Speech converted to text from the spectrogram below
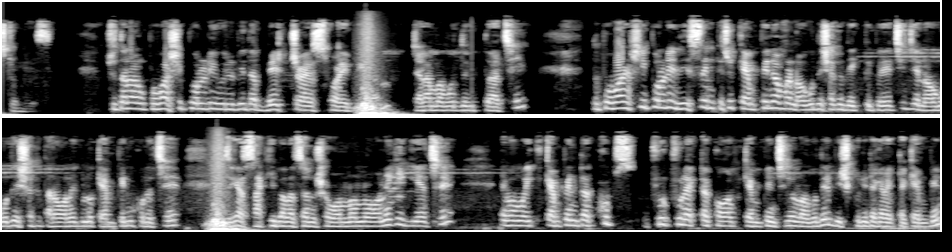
স্টোরিজ সুতরাং Probashi Palli will be the best choice for everyone যারা আমরা মধ্যবিত্ত আছি। তো প্রবাসী পল্লী রিসেন্ট কিছু ক্যাম্পেইন আমরা নগদের সাথে দেখতে পেরেছি, যে নগদের সাথে তারা অনেকগুলো ক্যাম্পেইন করেছে, যেখানে সাকিব আল হাসান সহ অন্যান্য অনেকে গিয়েছে, এবং ওই ক্যাম্পেইনটা খুব ফ্রুটফুল একটা ক্যাম্পেইন ছিল নগদের, বিশ কোটি টাকার একটা ক্যাম্পেইন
